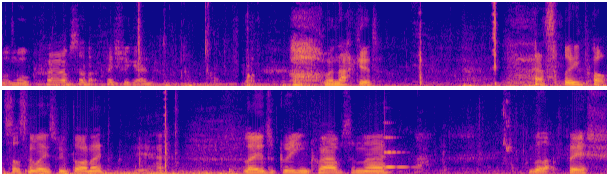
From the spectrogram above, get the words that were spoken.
want more crabs on that fish again. Oh, we're knackered. That's three pots, that's the most we've done, eh? Yeah. Loads of green crabs in there. We've got that fish.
